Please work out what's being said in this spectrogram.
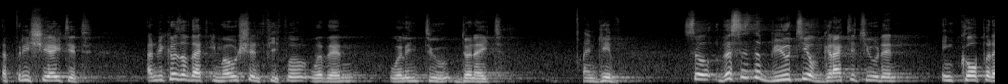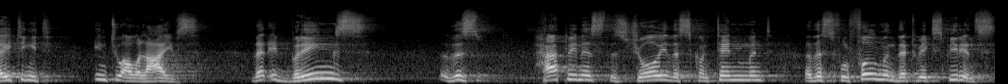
appreciate it. And because of that emotion, people were then willing to donate and give. So, this is the beauty of gratitude and incorporating it into our lives. That it brings this happiness, this joy, this contentment, this fulfillment that we experience.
